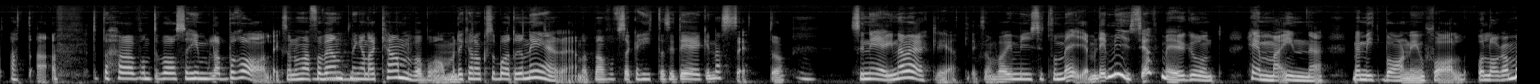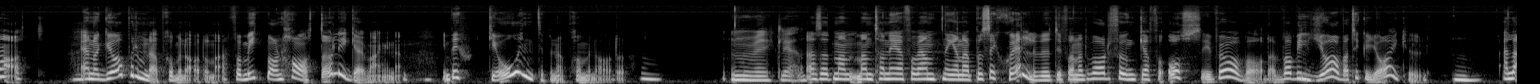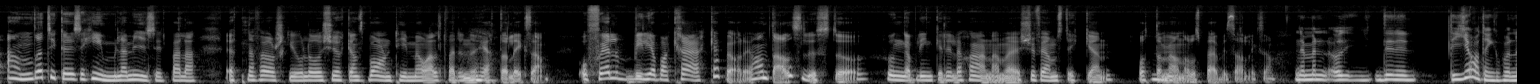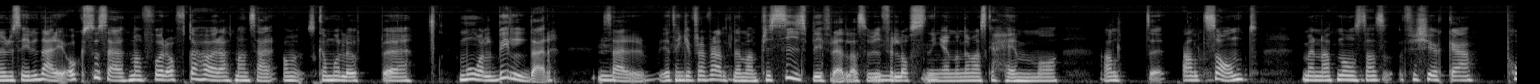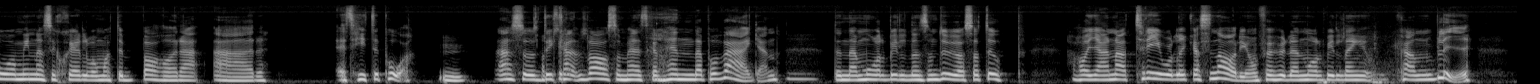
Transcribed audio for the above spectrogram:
Att, uh, det behöver inte vara så himla bra. Liksom. De här mm. förväntningarna kan vara bra, men det kan också bara dränera en. Att man får försöka hitta sitt egna sätt och mm. sin egna verklighet. Liksom. Vad är mysigt för mig? Men det är mysigare för mig att gå runt hemma inne med mitt barn i en sjal och laga mat. Mm. än att gå på de där promenaderna. För mitt barn hatar att ligga i vagnen. Mm. Gå inte på några promenader. Mm. Mm, verkligen. Alltså att man, man tar ner förväntningarna på sig själv utifrån att vad funkar för oss i vår vardag. Vad vill mm. jag? Vad tycker jag är kul? Mm. Alla andra tycker det är så himla mysigt på alla öppna förskolor och kyrkans barntimme och allt vad det nu mm. heter. Liksom. Och själv vill jag bara kräka på det. Jag har inte alls lust att sjunga Blinka lilla stjärna med 25 stycken åtta mm. månaders bebisar. Liksom. Nej, men, det, det jag tänker på när du säger det där är också så att man får ofta höra att man så här, ska måla upp eh, målbilder. Mm. Så här, jag tänker framförallt när man precis blir förälder, alltså vid mm. förlossningen och när man ska hem och allt, allt sånt. Men att någonstans försöka påminna sig själv om att det bara är ett hittepå. Mm. Alltså det kan, vad som helst kan hända på vägen. Mm. Den där målbilden som du har satt upp har gärna tre olika scenarion för hur den målbilden kan bli.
